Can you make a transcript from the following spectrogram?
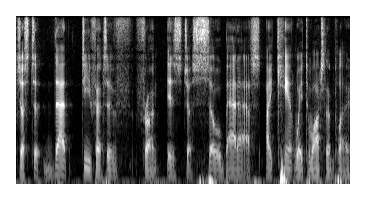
just to, that defensive front is just so badass. I can't wait to watch them play.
